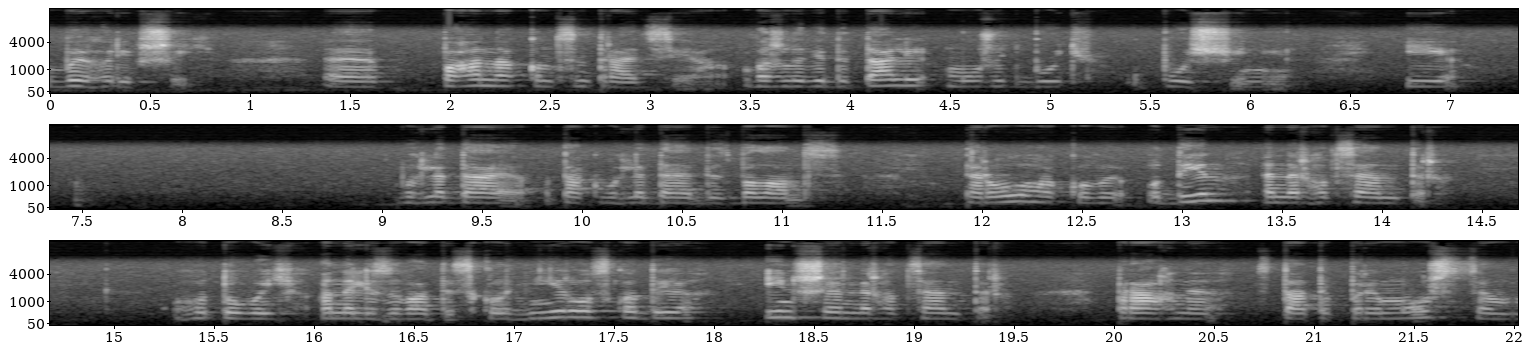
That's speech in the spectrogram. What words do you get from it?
вигорівший, Е, погана концентрація, важливі деталі можуть бути упущені. І виглядає, так виглядає дисбаланс таролога, коли один енергоцентр готовий аналізувати складні розклади, інший енергоцентр прагне стати переможцем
